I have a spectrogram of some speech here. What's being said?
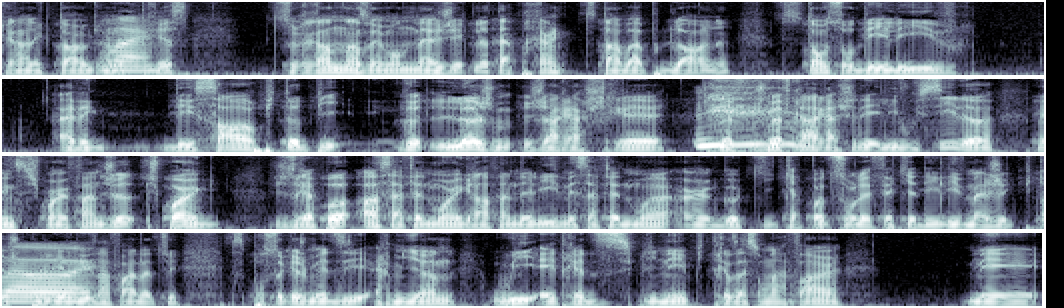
grand lecteur, grande Ouais. lectrice, tu rentres dans un monde magique, là, t'apprends que tu t'en vas à Poudlard, là, puis tu tombes sur des livres avec des sorts pis tout, pis écoute, là, j'arracherais, je me, ferais arracher des livres aussi, là, même si je suis pas un fan, je, je suis pas un, je dirais pas, ah, ça fait de moi un grand fan de livres, mais ça fait de moi un gars qui capote sur le fait qu'il y a des livres magiques puis que je peux lire ouais. des affaires là-dessus. C'est pour ça que je me dis, Hermione, oui, elle est très disciplinée puis très à son affaire, mais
